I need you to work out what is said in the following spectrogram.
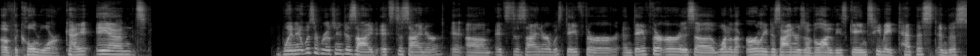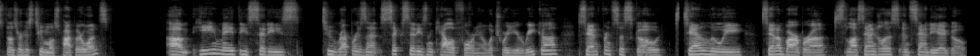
of the Cold War. Okay, and when it was originally designed, its designer, it, um, its designer was Dave Theurer, and Dave Theurer is uh, one of the early designers of a lot of these games. He made Tempest and this; those are his two most popular ones. Um, he made these cities to represent six cities in California, which were Eureka, San Francisco, San Luis, Santa Barbara, Los Angeles, and San Diego.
